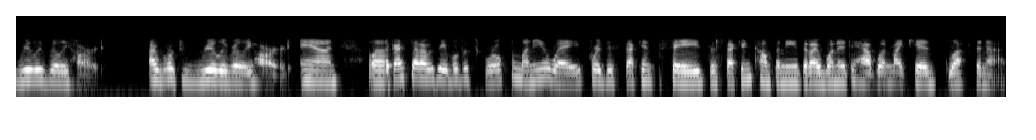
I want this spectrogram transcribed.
really, really hard. I worked really, really hard. And like I said, I was able to squirrel some money away for the second phase, the second company that I wanted to have when my kids left the nest.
